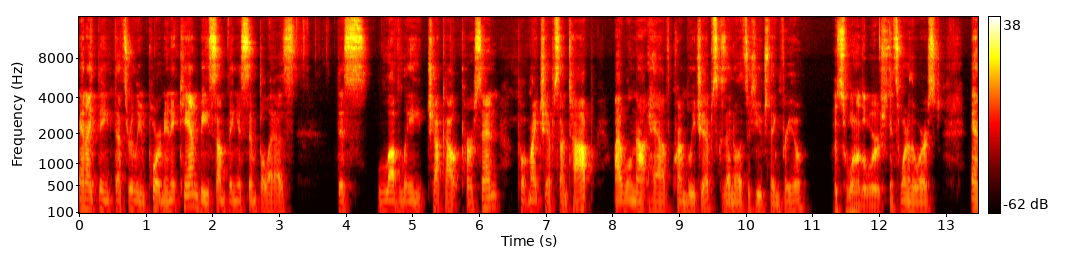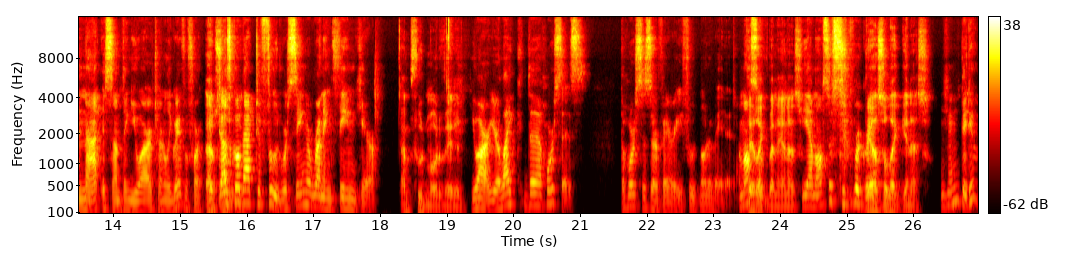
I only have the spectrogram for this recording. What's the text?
And I think that's really important. And it can be something as simple as this lovely checkout person put my chips on top. I will not have crumbly chips because I know it's a huge thing for you. It's one of the worst. It's one of the worst. And that is something you are eternally grateful for. It does go back to food. We're seeing a running theme here. I'm food motivated. You are. You're like the horses. The horses are very food motivated. I'm They also like bananas. yeah. I'm also super great. They also like Guinness. Mhm, they do.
